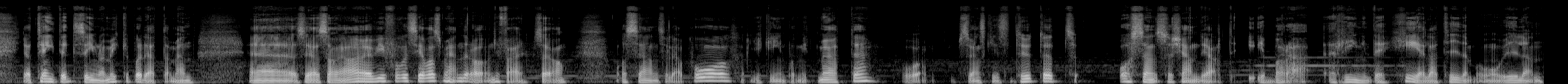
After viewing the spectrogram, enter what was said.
jag tänkte inte så himla mycket på detta, men eh, så jag sa ja, vi får väl se vad som händer då, ungefär, sa jag. Och sen så la jag på, gick in på mitt möte på Svenska institutet och sen så kände jag att det bara ringde hela tiden på mobilen.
